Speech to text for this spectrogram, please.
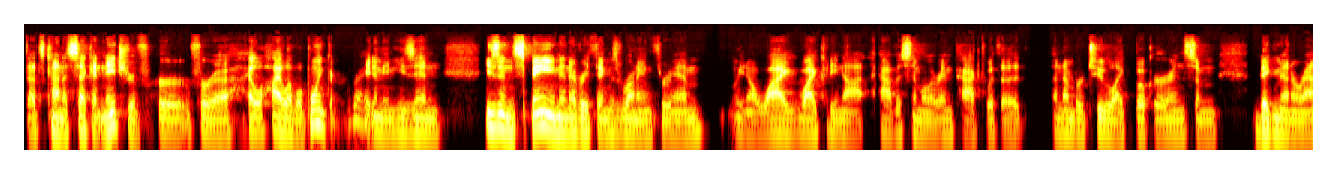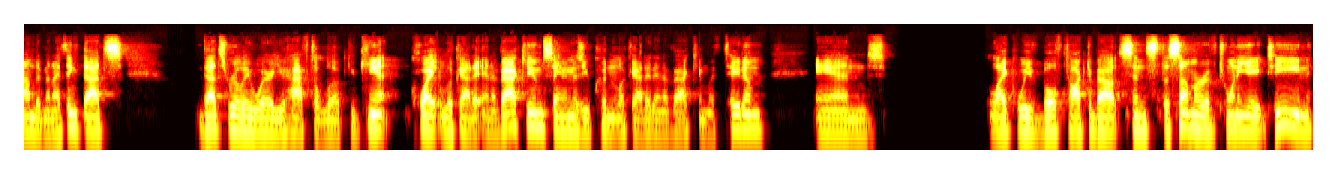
that's kind of second nature for for a high level point guard, right? I mean, he's in he's in Spain and everything's running through him. You know, why why could he not have a similar impact with a a number two like Booker and some big men around him. And I think that's that's really where you have to look. You can't quite look at it in a vacuum, same as you couldn't look at it in a vacuum with Tatum. And like we've both talked about since the summer of 2018,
